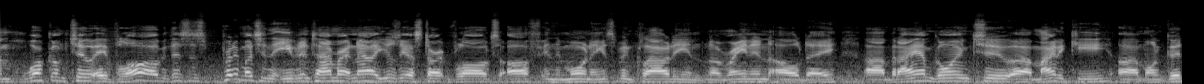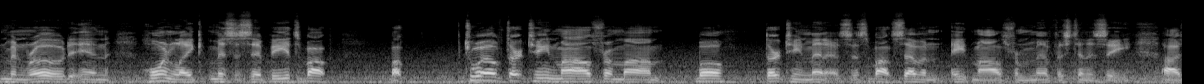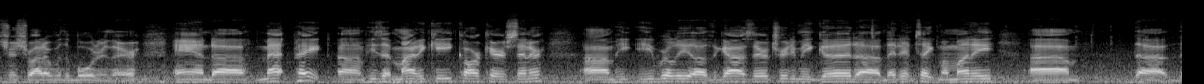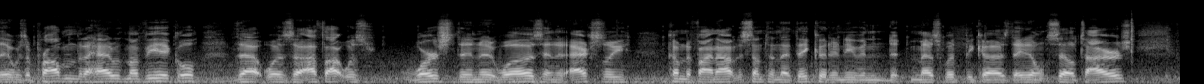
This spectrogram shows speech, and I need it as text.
Um, welcome to a vlog. This is pretty much in the evening time right now. Usually I start vlogs off in the morning. It's been cloudy and uh, raining all day, uh, but I am going to uh, Meineke um, on Goodman Road in Horn Lake, Mississippi. It's about about 12, 13 miles from, um, well, 13 minutes. It's about seven, eight miles from Memphis, Tennessee. Uh, it's just right over the border there. And uh, Matt Pate, um, he's at Meineke Car Care Center. Um, he, he really, uh, the guys there treated me good. Uh, they didn't take my money. Um, there was a problem that I had with my vehicle that was, uh, I thought was worse than it was. And it actually, come to find out, is something that they couldn't even mess with because they don't sell tires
